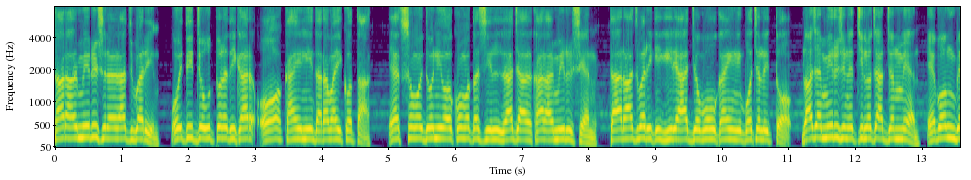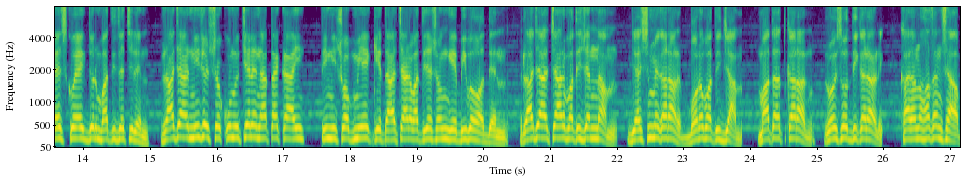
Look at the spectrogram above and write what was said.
কারার মিরুসের রাজবাড়ি? ঐতিহ্য, উত্তরাধিকার ও কাহিনী ধারাবাহিকতা। এক সময় ধনী ও ক্ষমতাশীল রাজা কারার মিরু সেন। তার রাজবাড়িকে ঘিরে আজ বহু কাহিনী প্রচলিত। রাজা মিরু সেনের ছিল চারজন মেয়ে এবং বেশ কয়েকজন বাতিজা ছিলেন। রাজার নিজস্ব কোনো ছেলে না থাকায় তিনি সব মেয়েকে তার চার বাতিজার সঙ্গে বিবাহ দেন। রাজার চার বাতিজার নাম জেসমে কারার বড় বাতিজা মাতাত কারান রৈসদ্দি কারার কারণ হাসান সাহেব,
